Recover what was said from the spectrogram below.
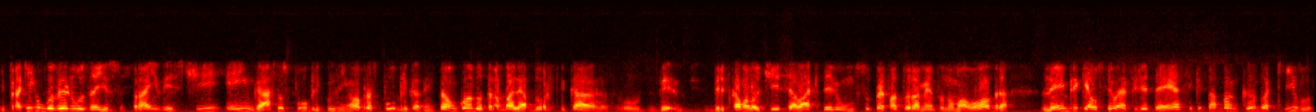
E para que, que o governo usa isso? Para investir em gastos públicos, em obras públicas. Então, quando o trabalhador fica, verificar uma notícia lá que teve um superfaturamento numa obra, lembre que é o seu FGTS que está bancando aquilo.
